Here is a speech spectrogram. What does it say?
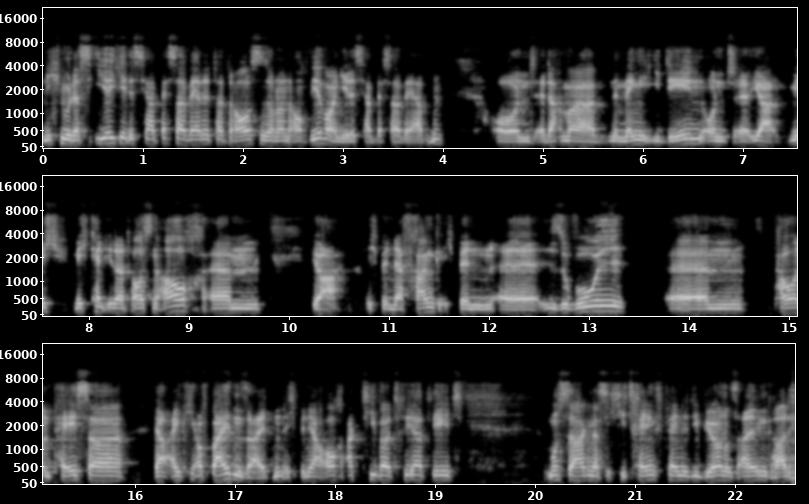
nicht nur, dass ihr jedes Jahr besser werdet da draußen, sondern auch wir wollen jedes Jahr besser werden. Und äh, da haben wir eine Menge Ideen und äh, ja, mich, mich kennt ihr da draußen auch. Ähm, ja, ich bin der Frank, ich bin äh, sowohl ähm, Power and Pacer, ja, eigentlich auf beiden Seiten. Ich bin ja auch aktiver Triathlet, muss sagen, dass ich die Trainingspläne, die Björn uns allen gerade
